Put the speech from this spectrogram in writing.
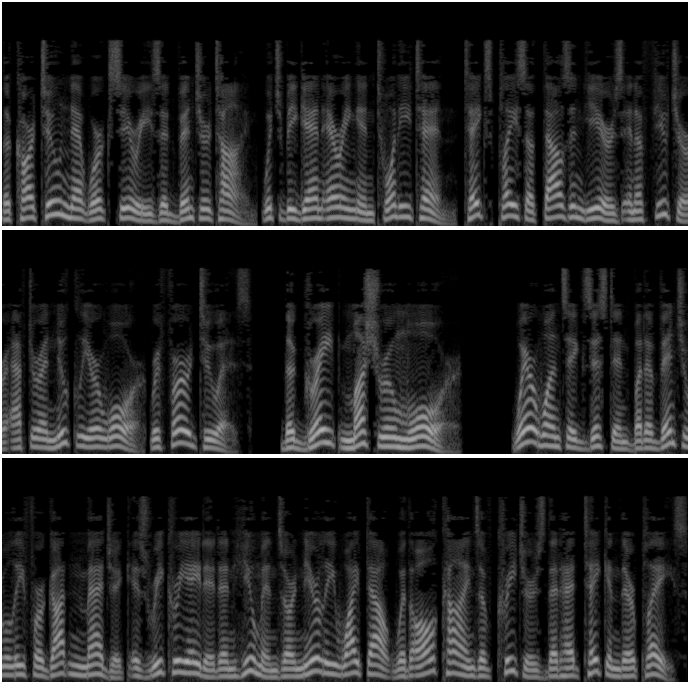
The Cartoon Network series Adventure Time which began airing in 2010 takes place a thousand years in a future after a nuclear war referred to as the Great Mushroom War where once existent but eventually forgotten magic is recreated and humans are nearly wiped out with all kinds of creatures that had taken their place.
